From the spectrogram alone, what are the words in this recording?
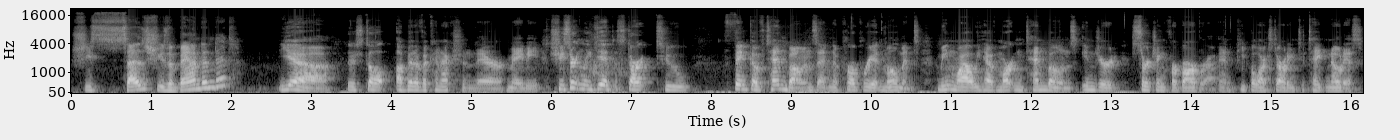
she says she's abandoned it. Yeah, there's still a bit of a connection there, maybe. She certainly did start to think of Tenbones at an appropriate moment. Meanwhile, we have Martin Tenbones injured, searching for Barbara, and people are starting to take notice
